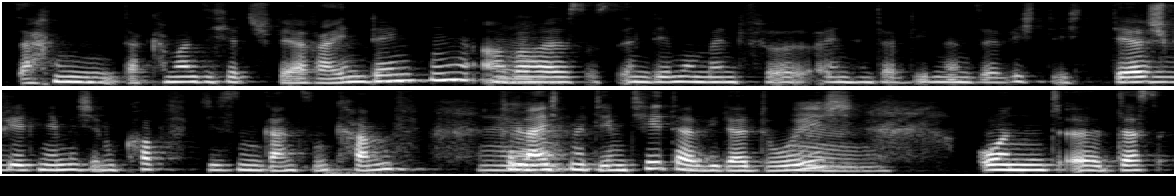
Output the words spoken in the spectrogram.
Sachen, da kann man sich jetzt schwer reindenken, aber mhm. es ist in dem Moment für einen Hinterbliebenen sehr wichtig. Der mhm. spielt nämlich im Kopf diesen ganzen Kampf, vielleicht mit dem Täter wieder durch. Mhm. Und äh, das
